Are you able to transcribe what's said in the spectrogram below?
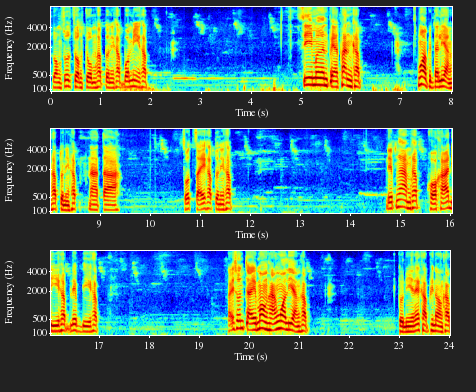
สวงสุดสวงจมครับตัวนี้ครับบ่มีครับสี่หมื่นแปดพันครับง้อเป็นตะเลี่ยงครับตัวนี้ครับหน้าตา สดใสครับตัวนี้ครับ เล็บงามครับขอขาดีครับ เล็บดีครับใครสนใจมองหาง้อเลี้ยงครับ ตัวนี้เลยครับพี่น้องครับ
